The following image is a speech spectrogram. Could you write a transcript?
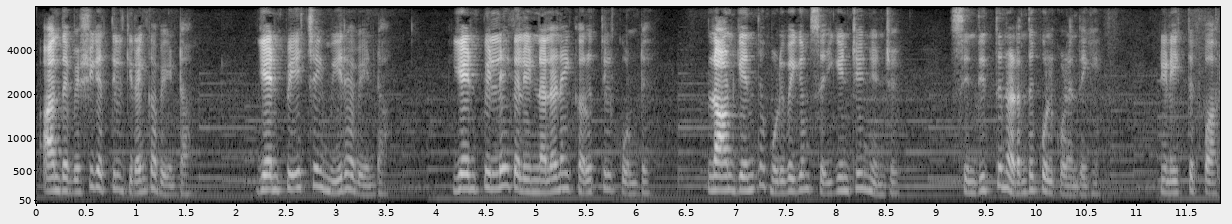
அந்த விஷயத்தில் இறங்க வேண்டாம். என் பேச்சை மீற வேண்டாம். என் பிள்ளைகளின் நலனை கருத்தில் கொண்டு நான் எந்த முடிவையும் செய்கின்றேன் என்று சிந்தித்து நடந்து கொள் குழந்தையே. நினைத்துப் பார்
